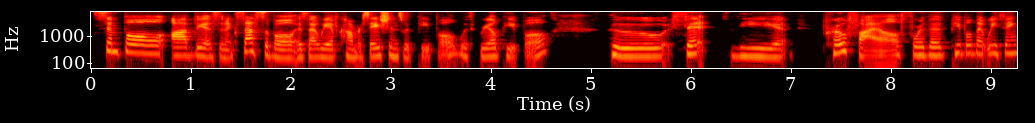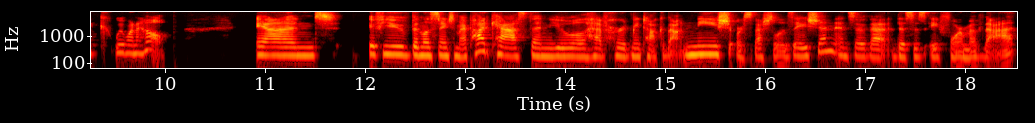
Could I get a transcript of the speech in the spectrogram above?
simple, obvious, and accessible, is that we have conversations with people, with real people who fit the profile for the people that we think we want to help. And if you've been listening to my podcast, then you will have heard me talk about niche or specialization. And so that this is a form of that.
